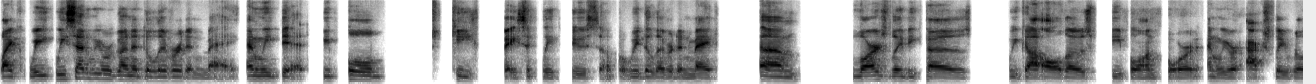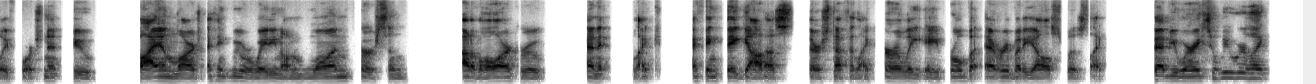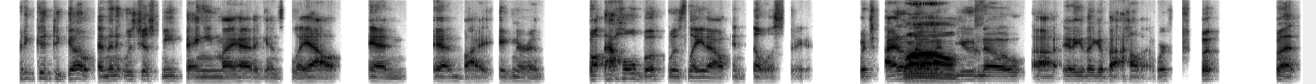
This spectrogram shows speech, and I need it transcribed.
like we we said we were going to deliver it in May, and we did. We pulled Keith basically to do so, but we delivered in May, um, largely because we got all those people on board, and we were actually really fortunate to, by and large, I think we were waiting on one person out of all our group, and it like I think they got us their stuff in like early April, but everybody else was like February, so we were like pretty good to go. And then it was just me banging my head against layout and and by ignorance. That whole book was laid out in Illustrator, which I don't know if you know uh, anything about how that works, but but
